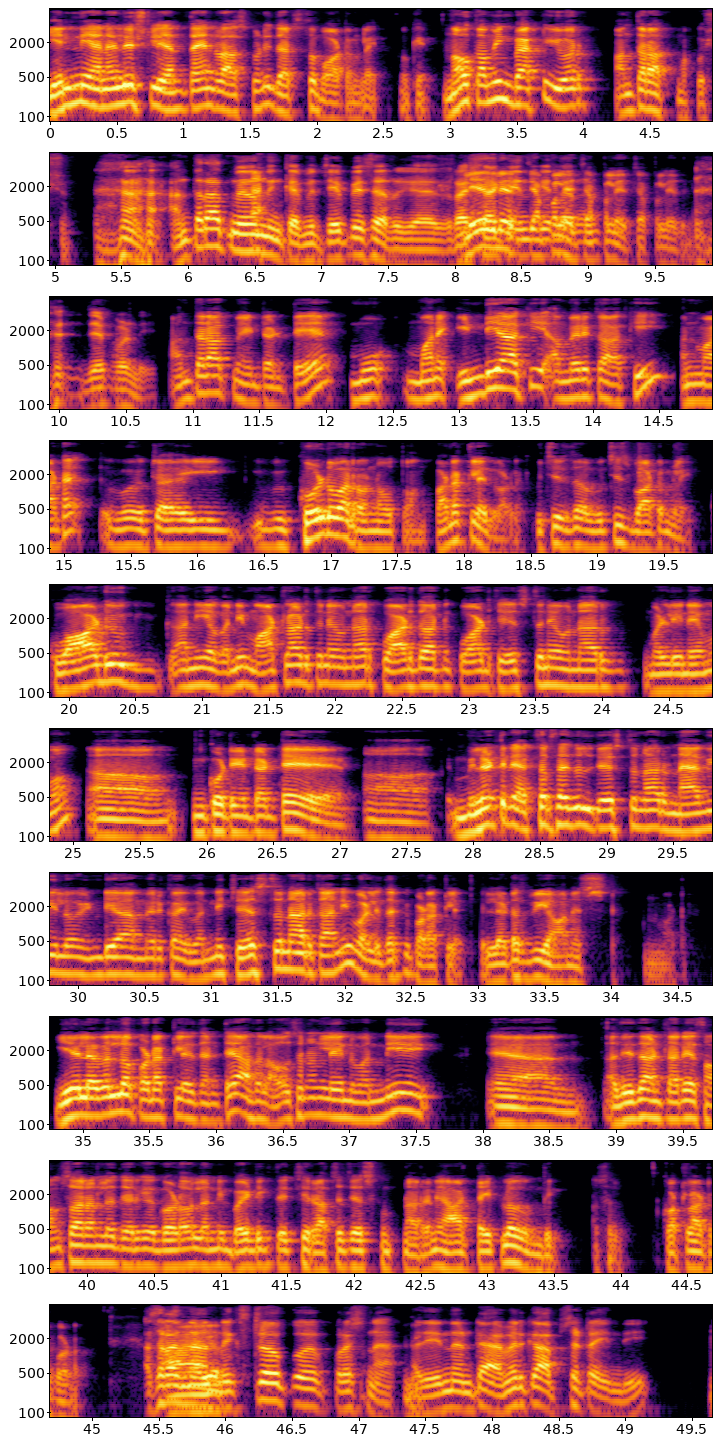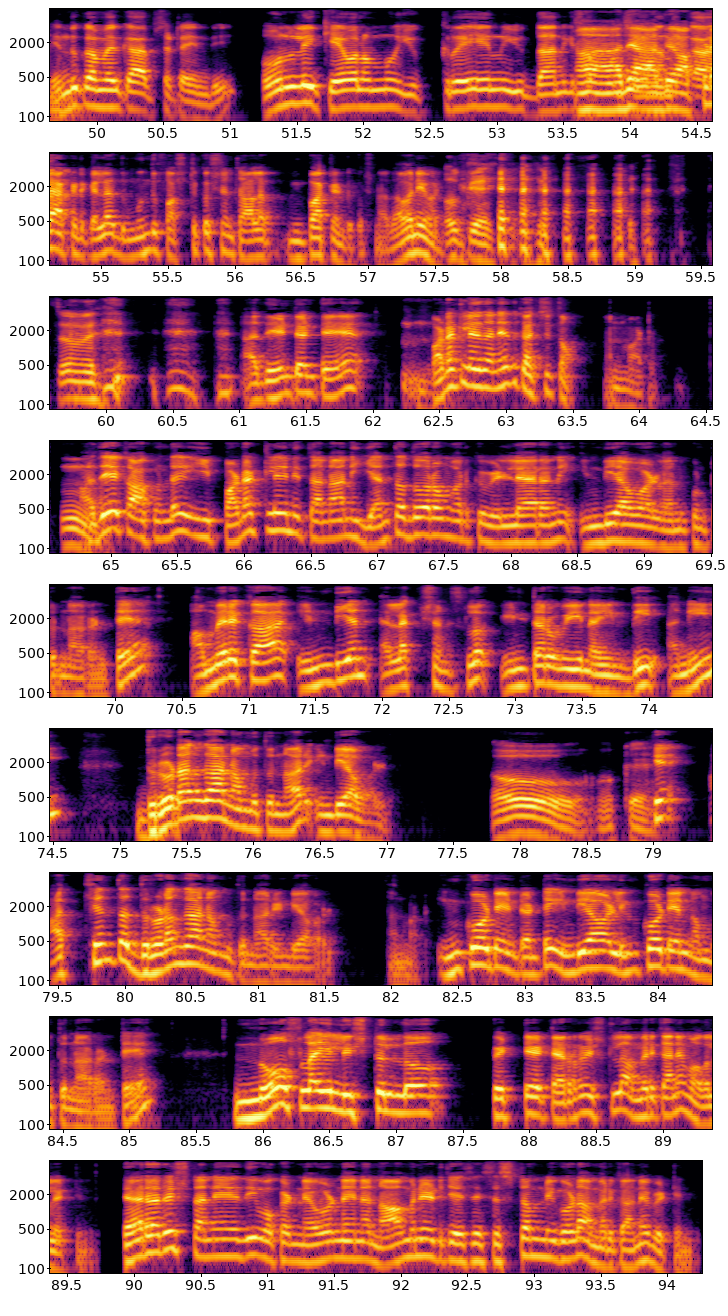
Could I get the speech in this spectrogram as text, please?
ఎన్ని అనలిస్టులు ఎంత అయినా రాసుకోండి that's the bottom line okay now coming back to your అంతరాత్మ క్వశ్చన్ అంతరాత్మ ఏముంది ఇంకా? మీరు చెప్పేశారు. చెప్పలేదు? చెప్పలేదు చెప్పలేదు. చెప్పండి. అంతరాత్మ ఏంటంటే మన ఇండియాకి అమెరికాకి అన్నమాట ఈ కోల్డ్ వార్ రన్ అవుతోంది. పడట్లేదు వాళ్ళకి. Which is the which is bottom line quad అని అవన్నీ మాట్లాడుతూనే ఉన్నారు. క్వాడ్ దారిని క్వాడ్ చేస్తూనే ఉన్నారు. మళ్ళీనేమో ఇంకోటి ఏంటంటే మిలిటరీ ఎక్సర్సైజులు చేస్తున్నారు. నేవీలో ఇండియా అమెరికా ఇవన్నీ చేస్తున్నారు కానీ వాళ్ళిద్దరికి పడట్లేదు. లెట్ అస్ బి ఆనెస్ట్ అన్నమాట. ఏ లెవెల్లో పడట్లేదంటే అసలు అవసరం లేనివన్నీ అదేదో అంటారే సంసారంలో జరిగే గొడవలన్నీ బయటికి తెచ్చి రచ్చ చేసుకుంటున్నారని ఆ టైప్లో ఉంది అసలు కొట్లాట కూడా. అసలు నెక్స్ట్ ప్రశ్న. అది ఏంటంటే అమెరికా అప్సెట్ అయింది. ఎందుకు అమెరికా అప్సెట్ అయింది? ఓన్లీ కేవలం యుక్రెయిన్ యుద్ధానికి అదే అదే? అప్పుడే అక్కడికి వెళ్ళదు. ముందు ఫస్ట్ క్వశ్చన్ చాలా ఇంపార్టెంట్ క్వశ్చన్ అది అవనివ్వండి. ఓకే. సో అదేంటంటే పడట్లేదు అనేది ఖచ్చితం అన్నమాట. అదే కాకుండా ఈ పడట్లేని తనాన్ని ఎంత దూరం వరకు వెళ్ళారని ఇండియా వాళ్ళు అనుకుంటున్నారంటే అమెరికా ఇండియన్ ఎలక్షన్స్లో ఇంటర్వీన్ అయింది అని దృఢంగా నమ్ముతున్నారు ఇండియా వాళ్ళు. Oh okay. ఓకే? అత్యంత దృఢంగా నమ్ముతున్నారు ఇండియా వాళ్ళు అన్నమాట. ఇంకోటి ఏంటంటే ఇండియా వాళ్ళు ఇంకోటి ఏం నమ్ముతున్నారంటే నో ఫ్లై లిస్టుల్లో పెట్టే టెర్రరిస్టులు అమెరికానే మొదలెట్టింది. టెర్రరిస్ట్ అనేది ఒకడిని ఎవరినైనా నామినేట్ చేసే సిస్టమ్ని కూడా అమెరికానే పెట్టింది.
